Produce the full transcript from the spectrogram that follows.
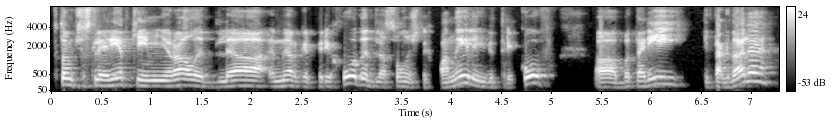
в том числе редкие минералы для энергоперехода, для солнечных панелей, ветряков, а, батарей и так далее.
